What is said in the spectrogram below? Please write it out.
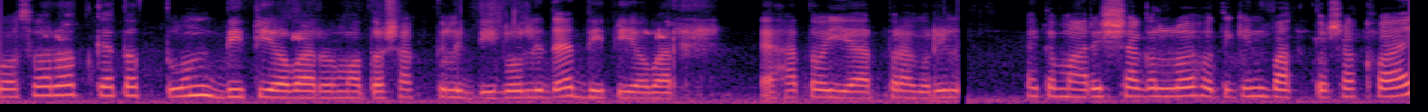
বছরত কেত তুন দ্বিতীয়বারের মতো শাক তুলি দি বলি দে দ্বিতীয়বার এহাত ইয়ার তোরা করি হয়তো মারির শাকর লয় হতি কিন বাত্ত শাক খাই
